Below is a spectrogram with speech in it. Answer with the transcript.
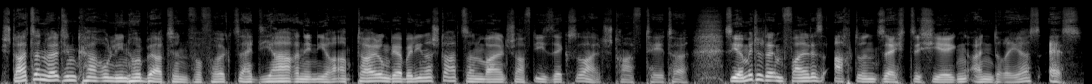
Staatsanwältin Caroline Huberten verfolgt seit Jahren in ihrer Abteilung der Berliner Staatsanwaltschaft die Sexualstraftäter. Sie ermittelte im Fall des 68-jährigen Andreas S.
